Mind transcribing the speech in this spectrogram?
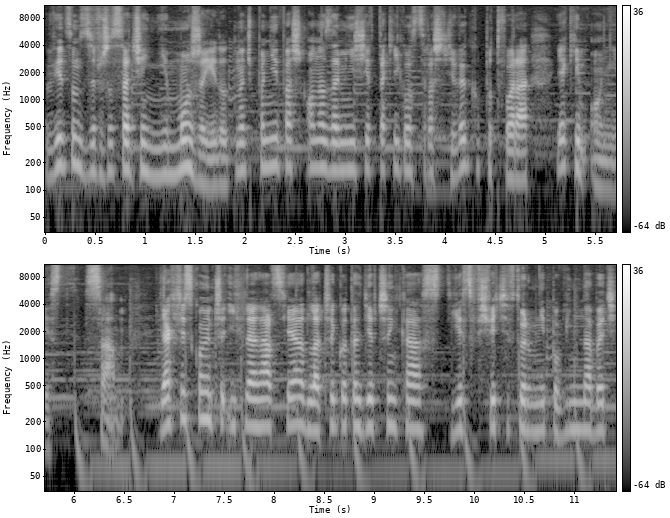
wiedząc, że w zasadzie nie może jej dotknąć, ponieważ ona zamieni się w takiego straszliwego potwora, jakim on jest sam. Jak się skończy ich relacja, dlaczego ta dziewczynka jest w świecie, w którym nie powinna być,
